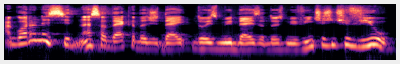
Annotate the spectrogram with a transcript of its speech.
Agora, nesse, nessa década de 10, 2010 a 2020, a gente viu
